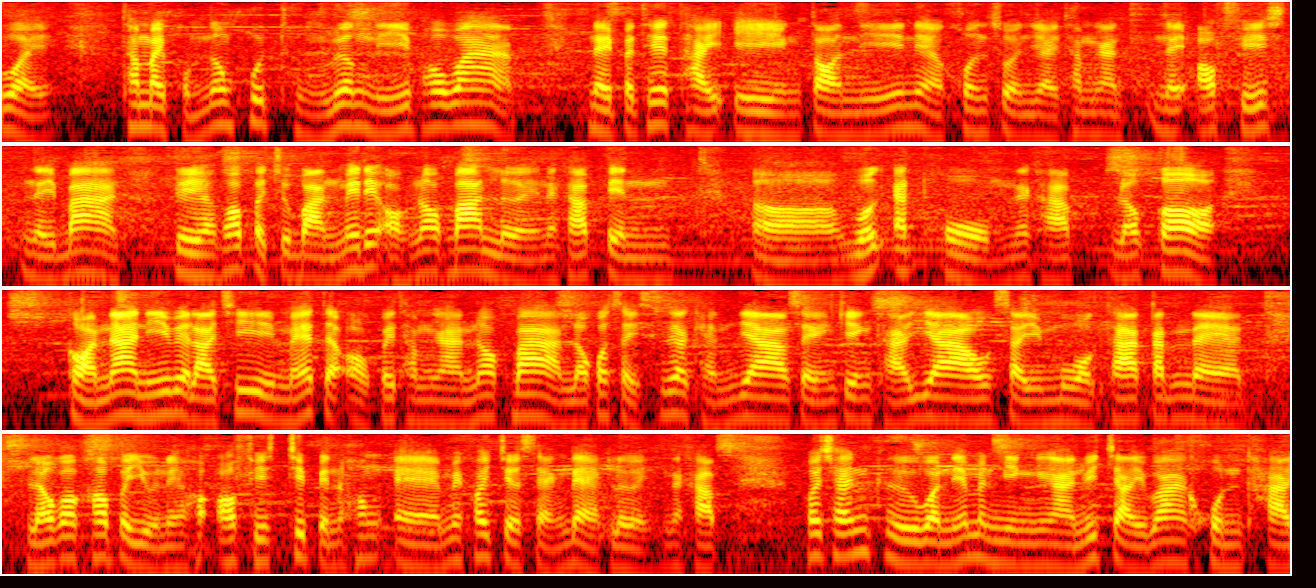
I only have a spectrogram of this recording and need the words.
ด้วยทำไมผมต้องพูดถึงเรื่องนี้ เพราะว่าในประเทศไทยเองตอนนี้เนี่ยคนส่วนใหญ่ทำงานในออฟฟิศในบ้าน โดยเฉพาะปัจจุบันไม่ได้ออกนอกบ้านเลยนะครับเป็น work at home นะครับแล้วก็ ก่อนหน้านี้เวลาที่แม้แต่ออกไปทำงานนอกบ้าน เราก็ใส่เสื้อแขนยาว ใส่กางเกงขายาว ใส่หมวกทากันแดด แล้วก็เข้าไปอยู่ในออฟฟิศที่เป็นห้องแอร์ไม่ค่อยเจอแสงแดดเลยนะครับ เพราะฉะนั้นคือวันนี้มันมีงานวิจัยว่าคนไทย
